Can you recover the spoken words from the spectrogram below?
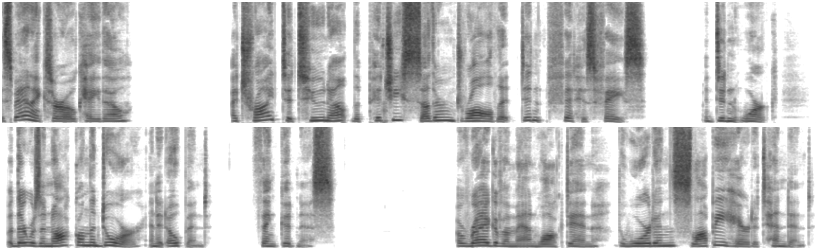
Hispanics are okay, though. I tried to tune out the pitchy southern drawl that didn't fit his face. It didn't work but there was a knock on the door and it opened. Thank goodness. A rag of a man walked in, the warden's sloppy haired attendant.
